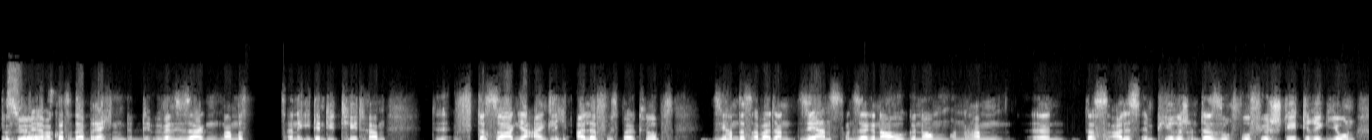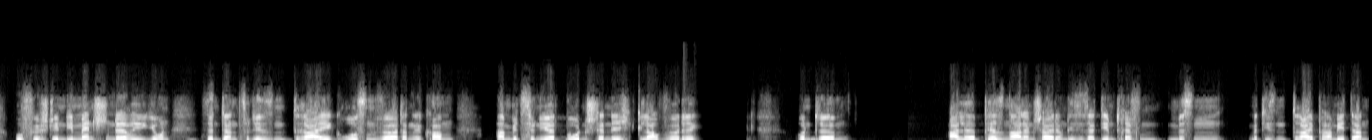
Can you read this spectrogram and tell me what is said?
Dass wir Darf ich einmal kurz unterbrechen? Wenn Sie sagen, man muss eine Identität haben, das sagen ja eigentlich alle Fußballclubs. Sie haben das aber dann sehr ernst und sehr genau genommen und haben äh, das alles empirisch untersucht. Wofür steht die Region? Wofür stehen die Menschen in der Region? Sind dann zu diesen drei großen Wörtern gekommen. Ambitioniert, bodenständig, glaubwürdig. Und ähm, alle Personalentscheidungen, die sie seitdem treffen, müssen mit diesen drei Parametern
